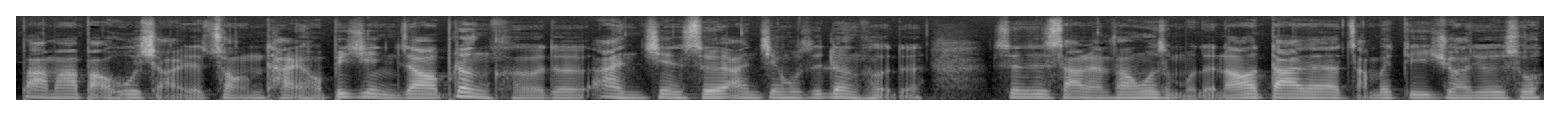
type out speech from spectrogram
爸妈保护小孩的状态哈。毕竟你知道，任何的案件、社会案件，或是任何的，甚至杀人犯或什么的，然后大家的长辈第一句话就是说：“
